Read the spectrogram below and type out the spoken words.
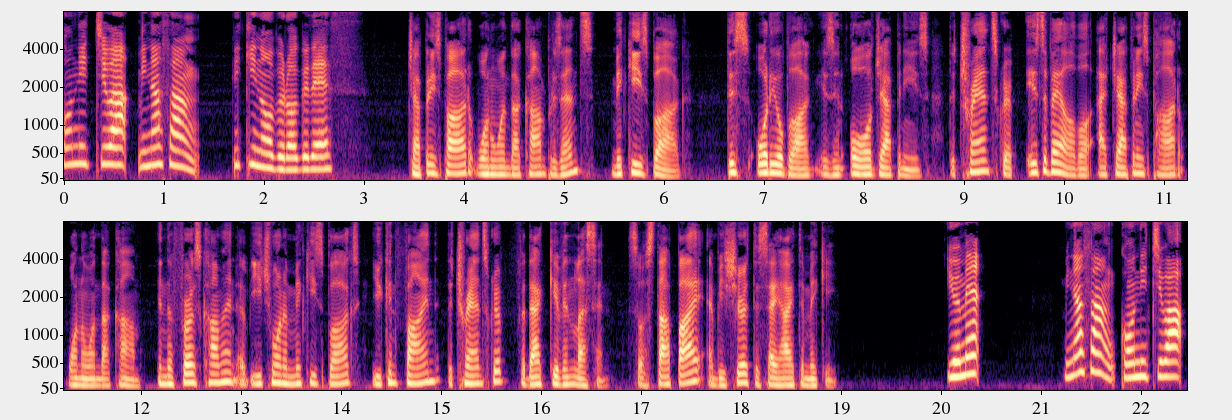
こんにちは、皆さん。ミキのブログです。JapanesePod101.com presents Mickey's blog. This audio blog is in all Japanese. The transcript is available at JapanesePod101.com. In the first comment of each one of Mickey's blogs, you can find the transcript for that given lesson. So stop by and be sure to say hi to Mickey. 夢。皆さん、こんにちは。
